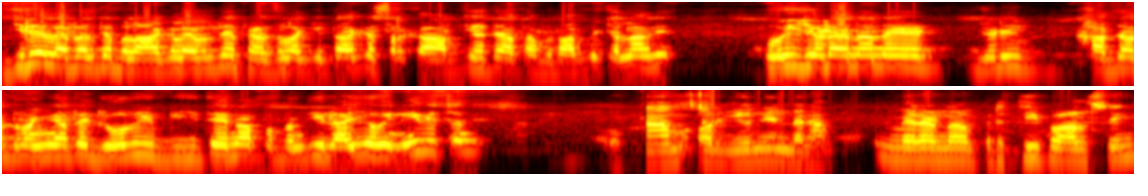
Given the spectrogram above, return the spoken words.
ਜ਼ਿਲ੍ਹੇ ਲੈਵਲ ਤੇ ਬਲਾਕ ਲੈਵਲ ਤੇ ਫੈਸਲਾ ਕੀਤਾ ਕਿ ਸਰਕਾਰ ਦੀ ਹਦਾਇਤਾਂ ਮੁਤਾਬਿਕ ਚੱਲਾਂਗੇ। ਕੋਈ ਜਿਹੜਾ ਇਹਨਾਂ ਨੇ ਜਿਹੜੀ ਖਾਦਾਂ ਦਵਾਈਆਂ ਤੇ ਜੋ ਵੀ ਬੀਜ ਤੇ ਇਹਨਾਂ ਪਾਬੰਦੀ ਲਾਈ ਹੋਈ ਨਹੀਂ ਵੇਚਾਂਗੇ ਨਾਮ ਔਰ ਯੂਨੀਅਨ ਦਾ ਨਾਮ। ਮੇਰਾ ਨਾਮ ਪ੍ਰਿਤੀਪਾਲ ਸਿੰਘ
